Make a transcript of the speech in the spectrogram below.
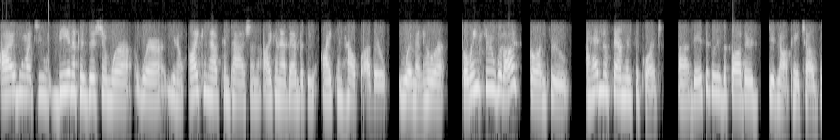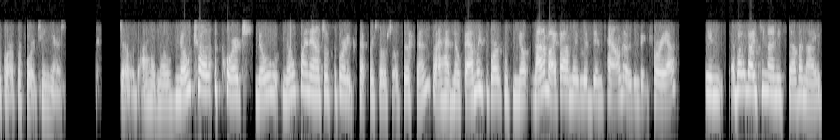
I want to be in a position where where you know I can have compassion, I can have empathy, I can help other women who are going through what I've gone through. I had no family support. Uh, basically, the father did not pay child support for 14 years. So I had no no child support, no no financial support except for social assistance. I had no family support because no, none of my family lived in town. I was in Victoria. In about 1997, I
